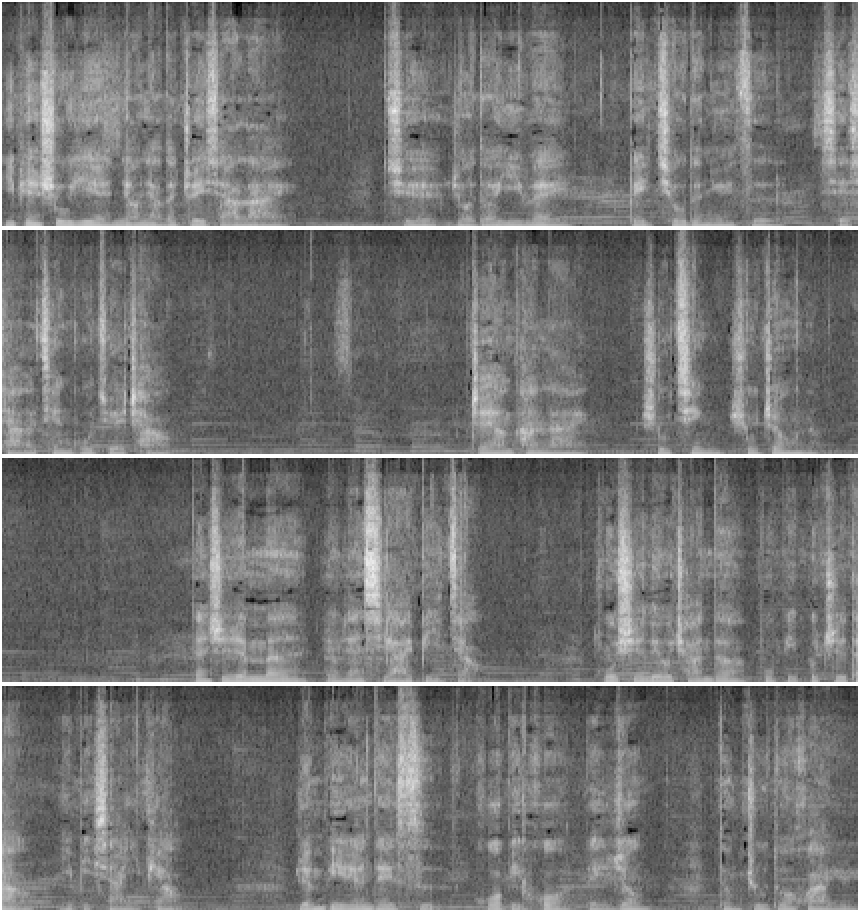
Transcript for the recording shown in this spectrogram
一片树叶袅袅的坠下来，却惹得一位悲秋的女子写下了千古绝唱。这样看来，孰轻孰重呢？但是人们仍然喜爱比较，古时流传的“不比不知道，一比吓一跳”。人比人得死，货比货得扔，等诸多话语，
